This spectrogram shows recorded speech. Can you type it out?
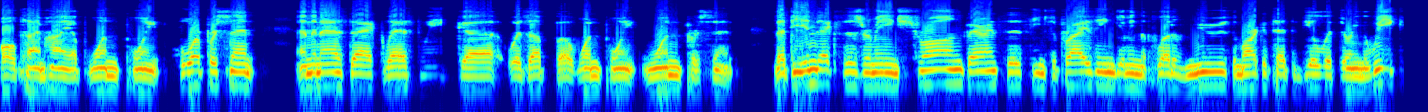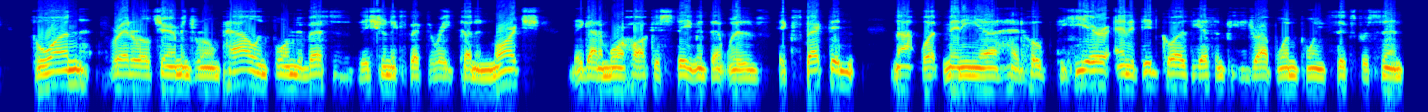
all-time high, up 1.4 percent, and the Nasdaq last week uh, was up 1.1 percent. That the indexes remain strong, says, seems surprising given the flood of news the markets had to deal with during the week. For one, Federal Chairman Jerome Powell informed investors that they shouldn't expect a rate cut in March. They got a more hawkish statement than was expected not what many uh, had hoped to hear, and it did cause the S&P to drop 1.6%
